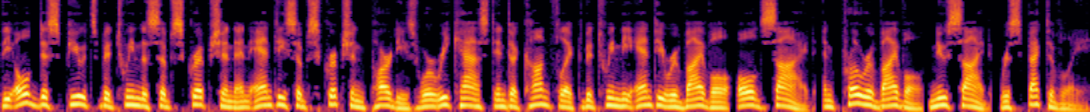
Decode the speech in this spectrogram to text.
the old disputes between the subscription and anti-subscription parties were recast into conflict between the anti-revival old side and pro-revival new side, respectively.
